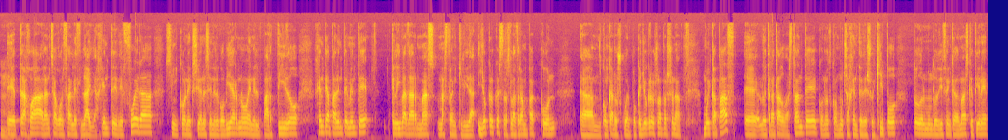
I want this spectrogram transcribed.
Mm. Eh, trajo a Arancha González Laya, gente de fuera, sin conexiones en el gobierno, en el partido, gente aparentemente que le iba a dar más, más tranquilidad. Y yo creo que esta es la trampa con, con Carlos Cuerpo, que yo creo que es una persona muy capaz, eh, lo he tratado bastante, conozco a mucha gente de su equipo, todo el mundo dice que además que tiene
